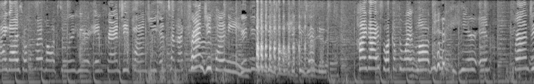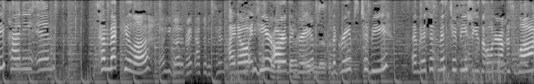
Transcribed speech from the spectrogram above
Hi guys, welcome to my vlog. So we're here in Frangipani in Temecula. Frangipani. Hi guys, welcome to my vlog. We're here in Frangipani in Temecula. Oh, you got it right after the 10th. I know, and here are the grapes, the grapes to be, And this is Miss Chippy. She's the owner of this vlog.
